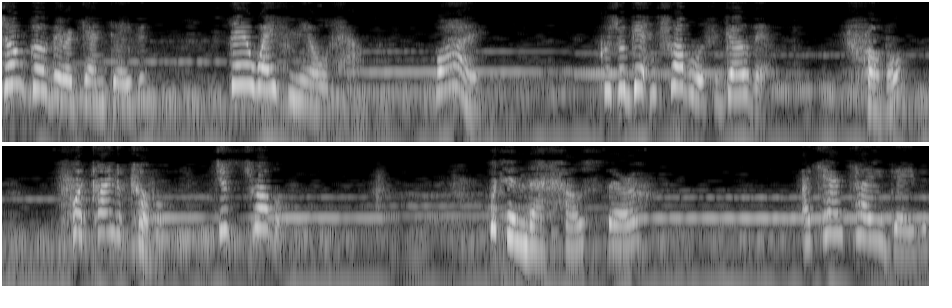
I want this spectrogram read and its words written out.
don't go there again, David. Stay away from the old house. Why? Because you'll get in trouble if you go there. Trouble? What kind of trouble? Just trouble. What's in that house, Sarah? I can't tell you, David.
